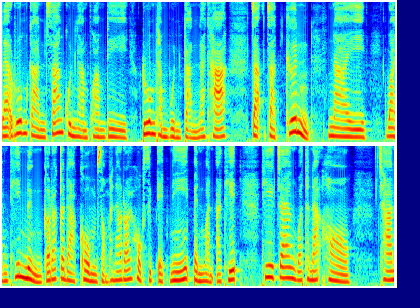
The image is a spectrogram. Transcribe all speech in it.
และร่วมกันสร้างคุณงามความดี ร่วมทำบุญกันนะคะ จะจัดขึ้นในวันที่ 1 กรกฎาคม 2561 นี้เป็นวันอาทิตย์ ที่แจ้งวัฒนะฮอลล์ชั้น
